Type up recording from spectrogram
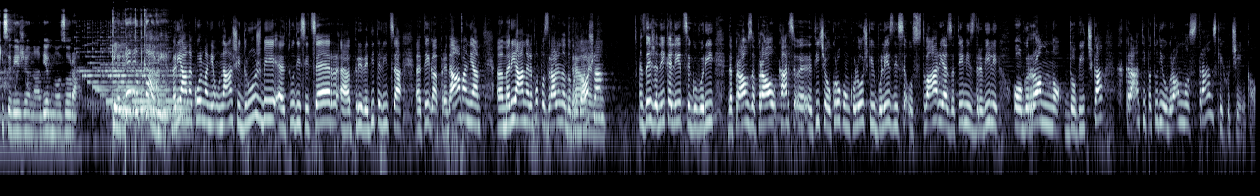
ki se vežejo na diagnozo raka. Klepet ob kavi. Marijana Kolman je v naši družbi, eh, tudi sicer eh, prirediteljica eh, tega predavanja. Marijana, lepo pozdravljena, dobrodošla. Zdravljena. Zdaj, že nekaj let se govori, da pravzaprav, kar se eh, tiče okrog onkoloških bolezni, se ustvarja za temi zdravili ogromno dobička, hkrati pa tudi ogromno stranskih učinkov.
